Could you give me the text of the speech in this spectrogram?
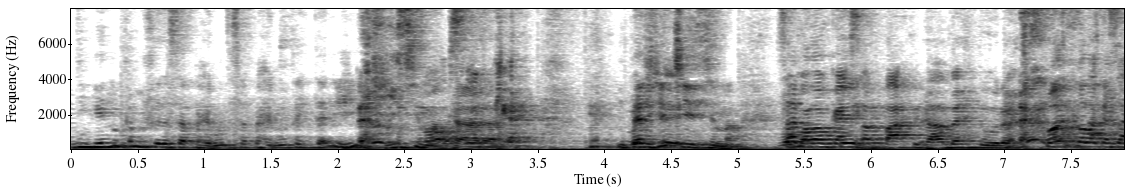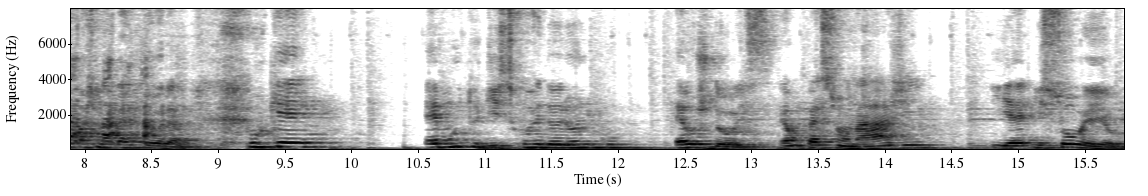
ninguém nunca me fez essa pergunta. Essa pergunta é inteligentíssima, Nossa, cara. quero- Inteligentíssima. Vou Sabe colocar essa parte na abertura. Pode colocar essa parte na abertura. Porque é muito disso. Corredor Irônico é os dois. É um personagem e, é, e sou eu.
